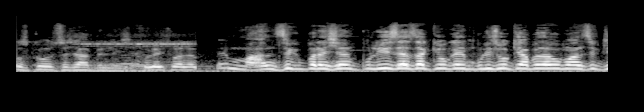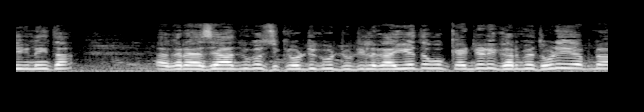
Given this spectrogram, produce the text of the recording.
उसको सजा मिलनी चाहिए। पुलिस वाले मानसिक परेशान पुलिस ऐसा क्यों कहीं? पुलिस को क्या पता वो मानसिक ठीक नहीं था? अगर ऐसे आदमी को सिक्योरिटी को ड्यूटी लगाई है तो वो कैंडिडेट घर में थोड़ी अपना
